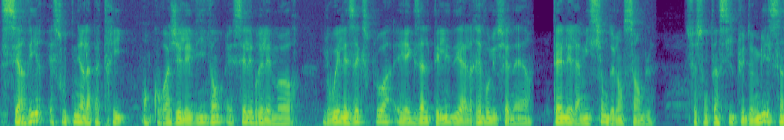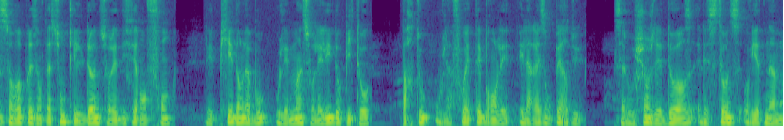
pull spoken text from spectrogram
Servir et soutenir la patrie, encourager les vivants et célébrer les morts, louer les exploits et exalter l'idéal révolutionnaire, Telle est la mission de l'ensemble. Ce sont ainsi plus de 1500 représentations qu'il donne sur les différents fronts, les pieds dans la boue ou les mains sur les lits d'hôpitaux, partout où la foi est ébranlée et la raison perdue. Ça nous change des Doors et des Stones au Vietnam.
